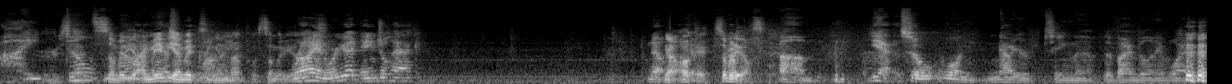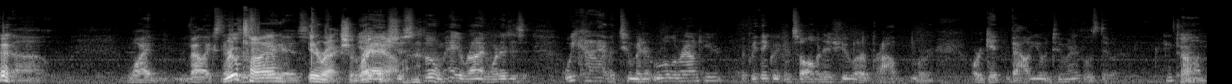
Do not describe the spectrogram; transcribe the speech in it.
I Or is don't that somebody? know. I maybe I'm mixing Ryan. them up with somebody else. Ryan, were you at Angel Hack? No. No, okay, somebody else. Um, yeah. So, well, now you're seeing the, the viability of why uh, why Valley Extends is the way Real-time it is. interaction yeah, right it's now. just boom. Hey, Ryan, what is it? We kind of have a two minute rule around here. If we think we can solve an issue or a problem or or get value in two minutes, let's do it. Okay. Um,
